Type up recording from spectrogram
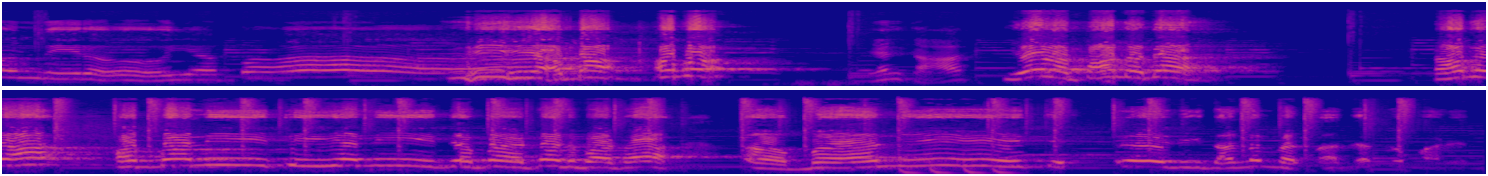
ఉంది రోయబ్బా అబ్బా అబ్బా. ఎంత ఏడ పాట అదే? కాదురా అబ్బని తీయని దెబ్బ ఎట్టాడు పాట? అబ్బని నీకు దండం పెట్టా దెబ్బ పాడేది.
